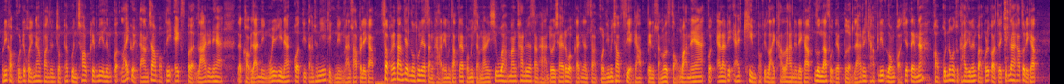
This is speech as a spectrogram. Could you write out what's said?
วันนี้ขอบคุณทุกคนที่นั่งฟังจนจบ ถ้าคุณชอบคลิปนี้ลืมกดไลค์กดติดตามช่อง Property Expert Live ด้วยนะฮะ และขอเวลาหนึ่งวินาทีนะ กดติดตามช่องนี้ให้ถึง 1 ล้านซับไปเลยครับสำหรับใครตามที่จะลงทุนในสังหาริมทรัพย์นะผมมีสัมมนาที่ชื่อว่ามั่งคั่งด้วยสังหา โดยใช้ระบบการเงินสำหรับคนที่ไม่ชอบเสี่ยงครับเป็นสัมมนาสองวันนะฮะกดแอดไลน์ที่แอดคิม Property Live ข้างล่างได้เลยครับรุ่นล่าสุดเนี่ยเปิดแล้วนะครับรีบลงก่อนที่จะเต็มนะขอบคุณทุกคนสุดท้ายที่นั้นกว่าก็ได้ก่อนเจอคลิปหน้าครับสวัสดีครับ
